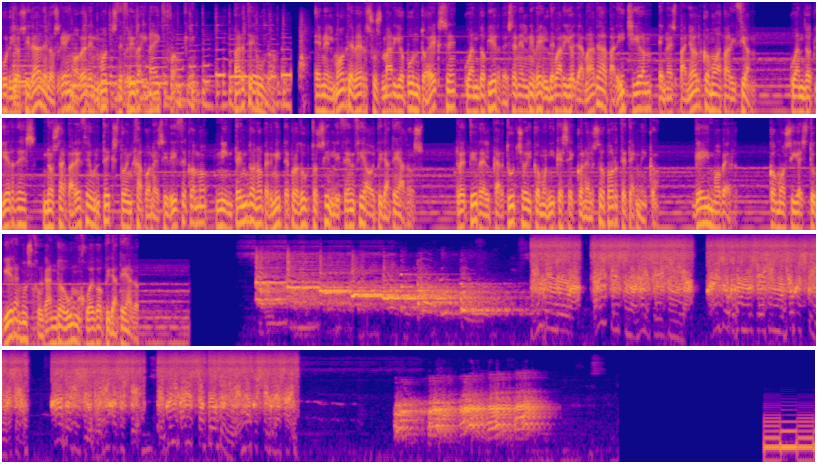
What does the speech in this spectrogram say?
Curiosidad de los Game Over en mods de Friday Night Funky. Parte 1. En el mod de versus Mario.exe, cuando pierdes en el nivel de Wario llamada Apparition, en español como aparición. Cuando pierdes, nos aparece un texto en japonés y dice como, Nintendo no permite productos sin licencia o pirateados. Retire el cartucho y comuníquese con el soporte técnico. Game over. Como si estuviéramos jugando un juego pirateado. Música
